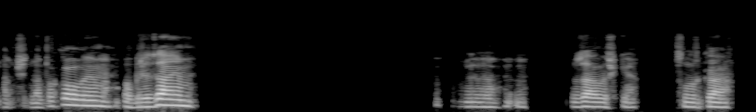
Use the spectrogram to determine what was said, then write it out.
Значить, напаковуємо, обрізаємо е, залишки шнурка.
